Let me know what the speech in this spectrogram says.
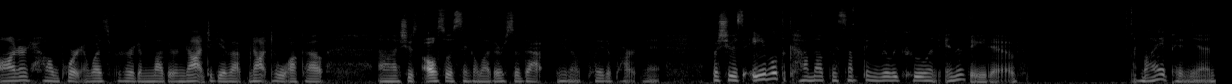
honored how important it was for her to mother, not to give up, not to walk out. Uh, she was also a single mother, so that you know played a part in it. But she was able to come up with something really cool and innovative in my opinion,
